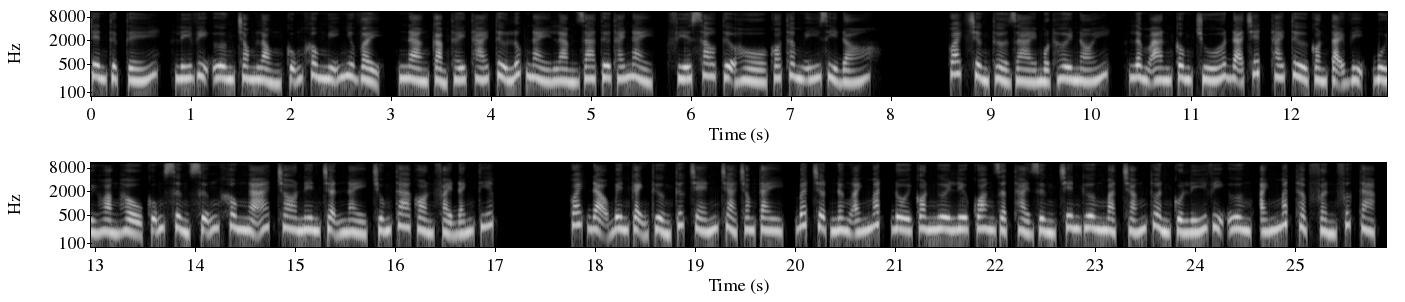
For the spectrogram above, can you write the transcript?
Trên thực tế, Lý Vị Ương trong lòng cũng không nghĩ như vậy, nàng cảm thấy thái tử lúc này làm ra tư thái này, phía sau tựa hồ có thâm ý gì đó. Quách trường thở dài một hơi nói, Lâm An công chúa đã chết thái tử còn tại vị, bùi hoàng hậu cũng sừng sững không ngã cho nên trận này chúng ta còn phải đánh tiếp. Quách đạo bên cạnh thưởng thức chén trà trong tay, bất chợt nâng ánh mắt đôi con ngươi liêu quang giật thải rừng trên gương mặt trắng thuần của Lý Vị Ương, ánh mắt thập phần phức tạp.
